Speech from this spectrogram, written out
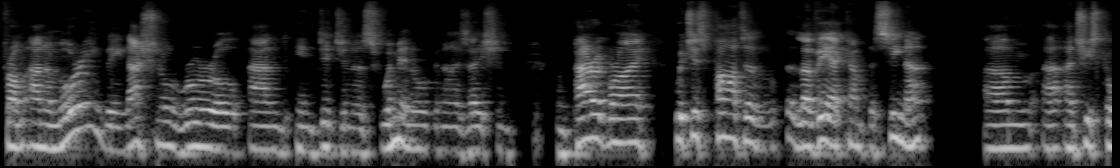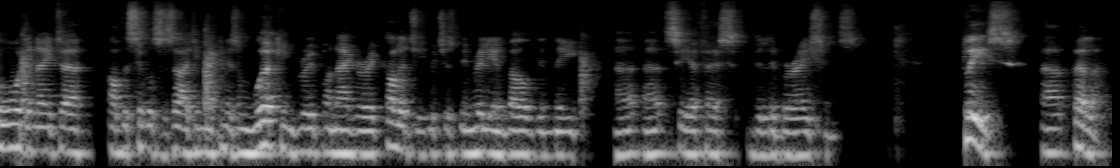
from ANAMURI, the National Rural and Indigenous Women Organization from Paraguay, which is part of La Via Campesina, um, uh, and she's coordinator of the Civil Society Mechanism Working Group on Agroecology, which has been really involved in the uh, uh, CFS deliberations. Please, uh, Perla.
